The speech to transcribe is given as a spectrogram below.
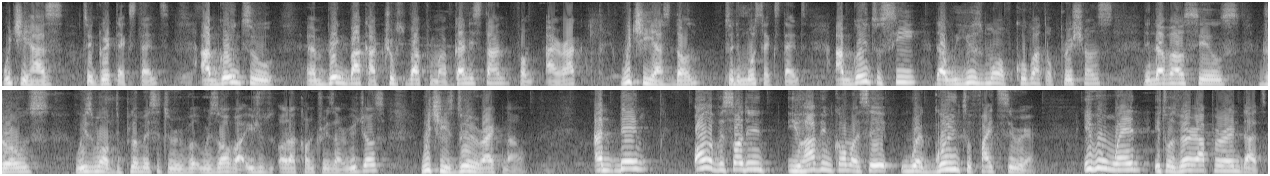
which he has to a great extent, yes. I'm going to um, bring back our troops back from Afghanistan, from Iraq, which he has done to the most extent. I'm going to see that we use more of covert operations, the naval SEALs, drones, we use more of diplomacy to re resolve our issues with other countries and regions, which he's doing right now. And then all of a sudden, you have him come and say, we're going to fight Syria. Even when it was very apparent that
